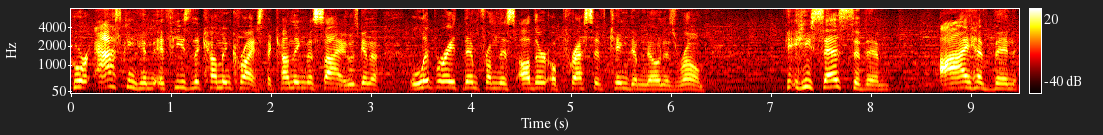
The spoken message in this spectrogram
who are asking him if he's the coming Christ, the coming Messiah, who's going to liberate them from this other oppressive kingdom known as Rome. He says to them, I have been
